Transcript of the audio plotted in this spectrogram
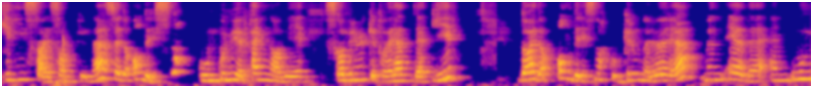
kriser i samfunnet, så er det aldri snakk om hvor mye penger vi skal bruke for å redde et liv. Da er det aldri snakk om kroner og øre, men er det en ung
